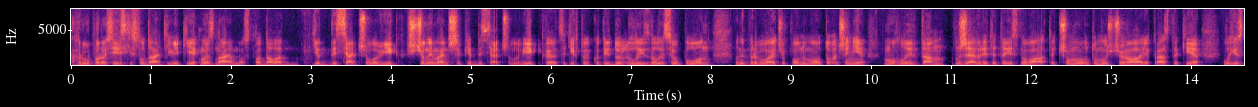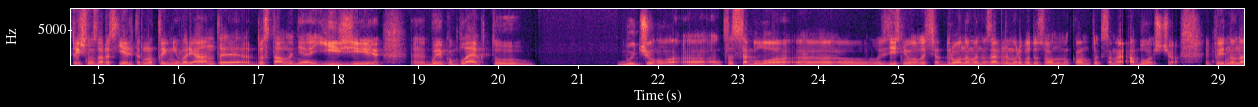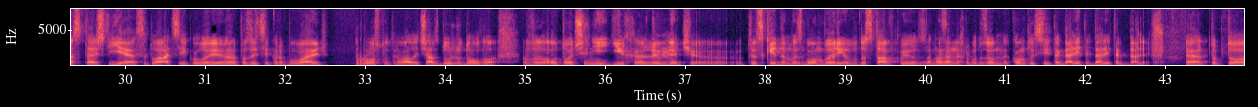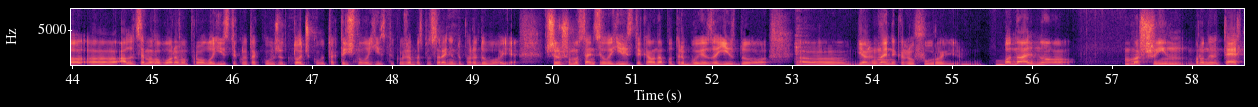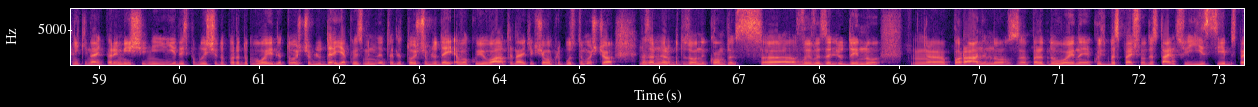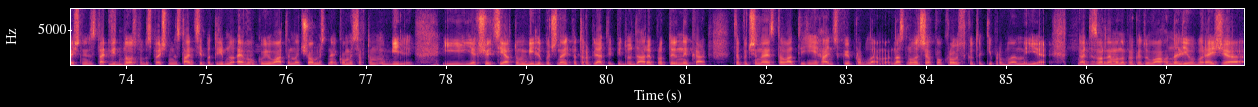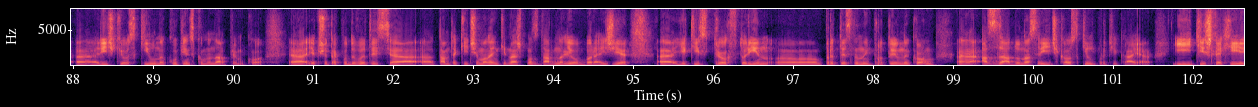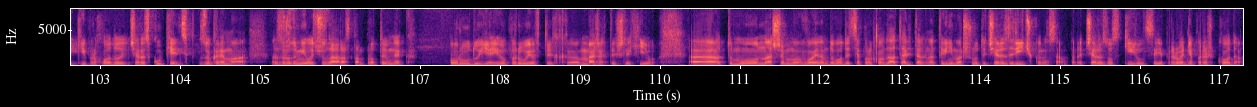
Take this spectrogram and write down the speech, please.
Група російських солдатів, які, як ми знаємо, складала 50 чоловік, щонайменше 50 чоловік. Це ті, хто котрі дожили і здалися у полон. Вони перебуваючи в повному оточенні, могли там жевріти та існувати. Чому тому, що якраз таки логістично зараз є альтернативні варіанти доставлення їжі, е, боєкомплекту. Будь-чого Е, це все було е, здійснювалося дронами, наземними роботизованими комплексами або що. Відповідно, у нас теж є ситуації, коли позиції перебувають просто тривалий час, дуже довго в оточенні. Їх живлять е, скидами з бомберів, доставкою з наземних роботизованих комплексів і так далі. І так далі, і так далі. Е, Тобто, е, але це ми говоримо про логістику, таку вже точкову, тактичну логістику, вже безпосередньо до передової. В ширшому сенсі логістика вона потребує заїзду. Я вже навіть не кажу фурою. Банально машин, бронетехніки, навіть переміщені її десь поближче до передової, для того, щоб людей якось змінити, для того, щоб людей евакуювати, навіть якщо ми припустимо, що наземний роботизований комплекс е, вивезе людину е, поранену з передової на якусь безпечну дистанцію, її з цієї безпечної дистанції відносно безпечної дистанції потрібно евакуювати на чомусь на якомусь автомобілі. І якщо ці автомобілі починають потрапляти під удари противника, це починає ставати гігантською проблемою. У нас не лише в Покровську такі проблеми є. Давайте звернемо, наприклад, увагу на лівобережжя е, річки Оскіл на Куп'янському напрямку. Е, Якщо так подивитися, е, там такий чималенький наш плацдарм на лівобережжі, який з трьох сторін притиснений противником, а ззаду нас річка Оскіл протікає. І ті шляхи, які проходили через Куп'янськ, зокрема, зрозуміло, що зараз там противник. Орудує і оперує в тих е, межах тих шляхів, е, тому нашим воїнам доводиться прокладати альтернативні маршрути через річку насамперед, через Оскіл. Це є природня перешкода.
